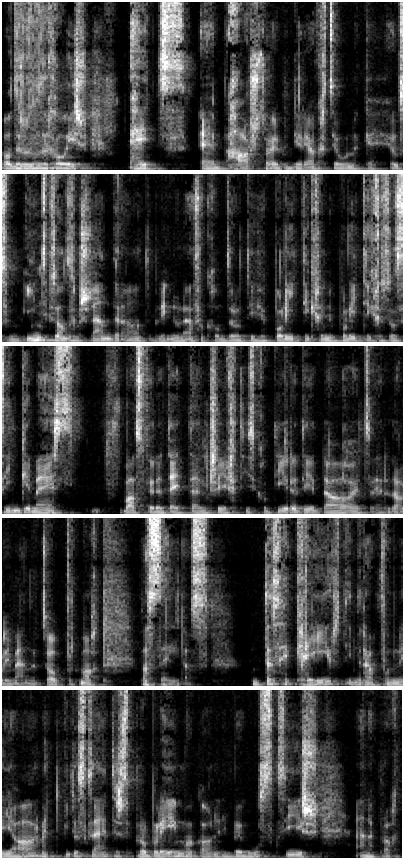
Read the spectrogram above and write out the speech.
oder was rausgekommen ist, hat es äh, Haarsträubung, die Reaktionen gegeben. Aus dem, insbesondere aus dem Ständerat, aber nicht nur einfach konservative Politikerinnen und Politiker, so sinngemäß, was für eine Detailgeschichte diskutieren die da, jetzt werden alle Männer zu Opfer gemacht, was soll das? Und das hat gekehrt innerhalb von einem Jahr, wie du es gesagt hast, das Problem, das gar nicht bewusst war, angebracht.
